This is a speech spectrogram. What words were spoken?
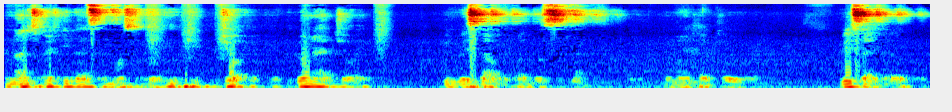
And ultimately, that's the most important thing joy. If you don't have joy, you miss out on this life. You might have to recycle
